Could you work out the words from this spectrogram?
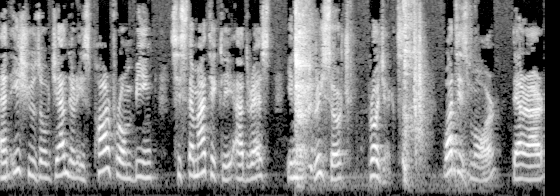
and issues of gender is far from being systematically addressed in research projects. What is more, there are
